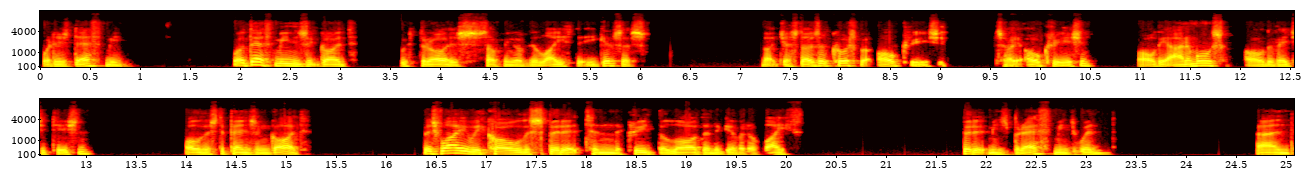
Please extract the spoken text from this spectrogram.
What does death mean? Well, death means that God withdraws something of the life that He gives us. Not just us, of course, but all creation sorry, all creation, all the animals, all the vegetation, all of this depends on God. It's why we call the Spirit in the Creed the Lord and the giver of life. Spirit means breath, means wind. And,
